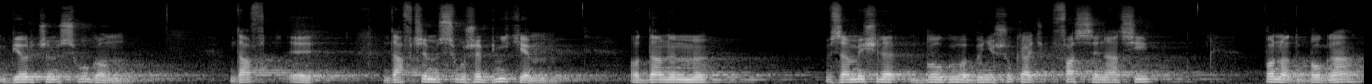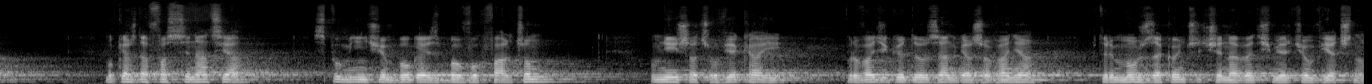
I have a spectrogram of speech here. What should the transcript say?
biorczym sługą, daw, y, dawczym służebnikiem, oddanym w zamyśle Bogu, aby nie szukać fascynacji ponad Boga, bo każda fascynacja z pominięciem Boga jest bałwochwalczą, umniejsza człowieka i prowadzi go do zaangażowania, którym może zakończyć się nawet śmiercią wieczną.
